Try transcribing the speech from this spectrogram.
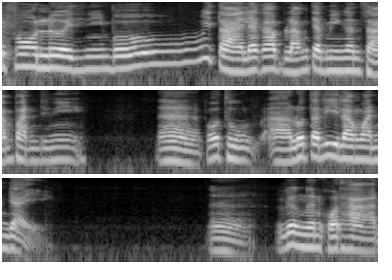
iPhone เลยทีนี้โบ้ยตายแล้วครับ หลังจากมีเงินสามพันทีนี้อ่าเพราะถูกอ่าลอตเตอรี่รางวัลใหญ่ เออ เรื่องเงินขอทาน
